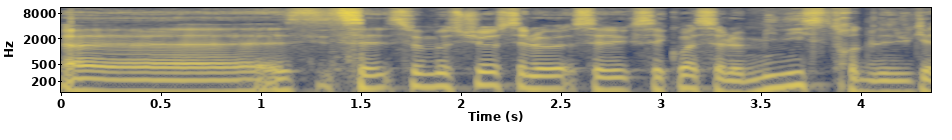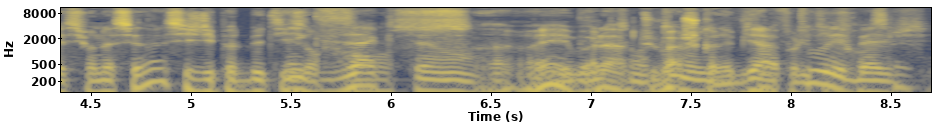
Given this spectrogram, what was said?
Euh, ce monsieur, c'est le, c'est quoi? C'est le ministre de l'Éducation nationale, si je dis pas de bêtises Exactement. en France. Ah, oui, voilà. Tu vois, je connais bien la politique tous les Belges.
